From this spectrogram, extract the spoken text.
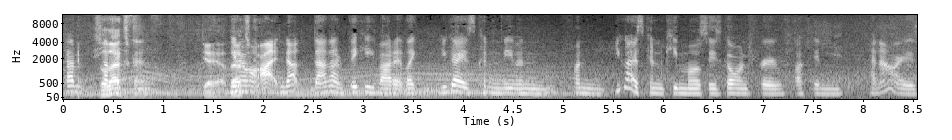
That, So that that's makes sense. Yeah, You know, good. I, now, now that I'm thinking about it, like you guys couldn't even fun. You guys couldn't keep most of these going for fucking ten hours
